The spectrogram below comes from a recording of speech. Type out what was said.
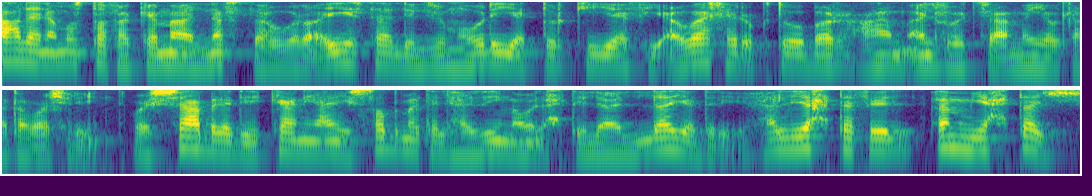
أعلن مصطفى كمال نفسه رئيسا للجمهورية التركية في أواخر أكتوبر عام 1923 والشعب الذي كان يعيش صدمة الهزيمة والاحتلال لا يدري هل يحتفل أم يحتج.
